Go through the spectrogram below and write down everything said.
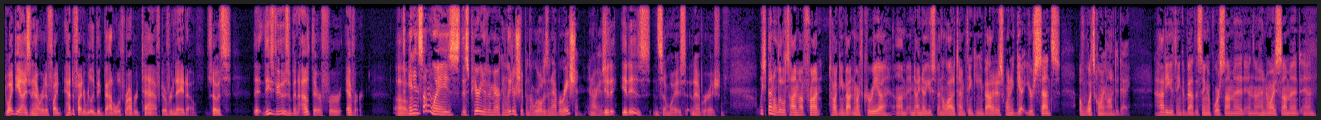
Dwight D. Eisenhower had to, fight, had to fight a really big battle with Robert Taft over NATO. So it's th- these views have been out there forever. Um, And in some ways, this period of American leadership in the world is an aberration in our history. it, it is, in some ways, an aberration. we spent a little time up front talking about North Korea, um, and I know you've spent a lot of time thinking about it. I just want to get your sense of what's going on today. How do you think about the Singapore summit and the Hanoi summit and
